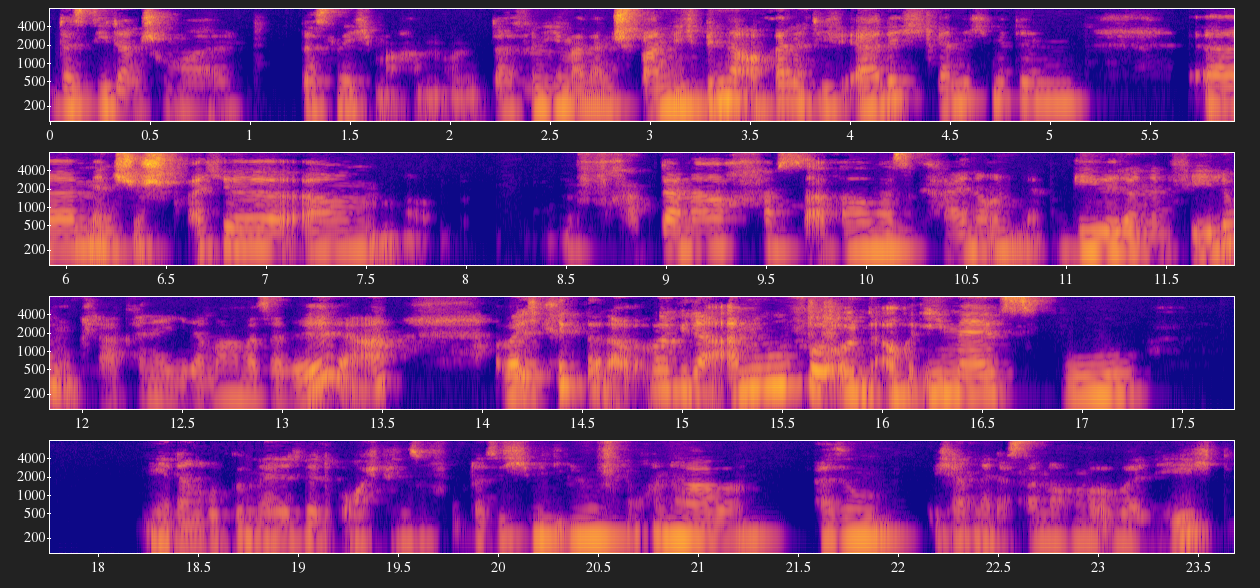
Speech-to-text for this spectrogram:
dass die dann schon mal das nicht machen. Und da finde ich immer ganz spannend. Ich bin da auch relativ ehrlich, wenn ich mit den äh, Menschen spreche, ähm, frag danach, hast du Erfahrung, hast keine und gebe dann Empfehlungen. Klar kann ja jeder machen, was er will, ja. Aber ich kriege dann auch immer wieder Anrufe und auch E-Mails, wo mir dann rückgemeldet wird, oh, ich bin so froh, dass ich mit Ihnen gesprochen habe. Also ich habe mir das dann nochmal überlegt.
